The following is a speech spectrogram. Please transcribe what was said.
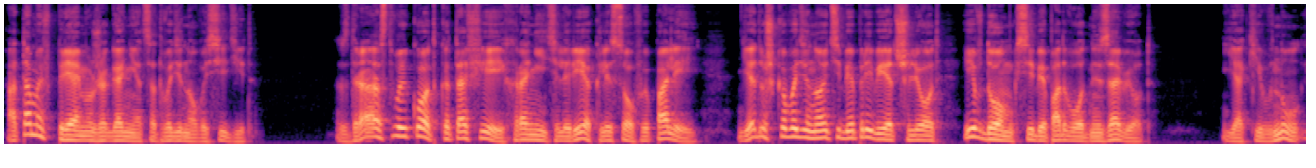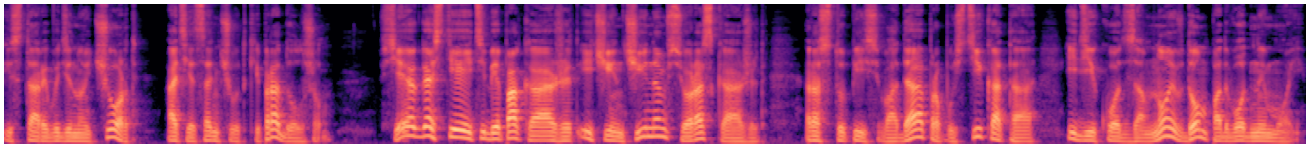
а там и впрямь уже гонец от водяного сидит. «Здравствуй, кот Котофей, хранитель рек, лесов и полей. Дедушка Водяной тебе привет шлет и в дом к себе подводный зовет». Я кивнул, и старый водяной черт, отец Анчутки, продолжил. Всех гостей тебе покажет и чин-чином все расскажет. Раступись, вода, пропусти кота. Иди, кот, за мной в дом подводный мой.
